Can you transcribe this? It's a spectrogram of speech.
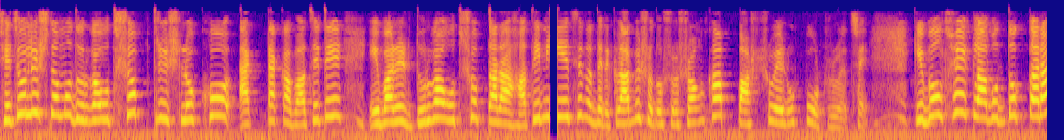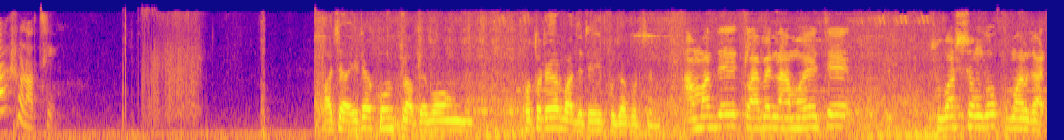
ছেচল্লিশতম দুর্গা উৎসব, ত্রিশ লক্ষ এক টাকা বাজেটে এবারের দুর্গা উৎসব তারা হাতে নিয়েছে তাদের ক্লাবের সদস্য সংখ্যা পাঁচশো এর উপর রয়েছে। কি বলছে ক্লাব উদ্যোক্তারা? শোনাচ্ছি। আচ্ছা এটা কোন ক্লাব এবং কত টাকার বাজেটে এই পূজা করছেন? আমাদের ক্লাবের নাম হয়েছে সুভাষ সংঘ কুমারঘাট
